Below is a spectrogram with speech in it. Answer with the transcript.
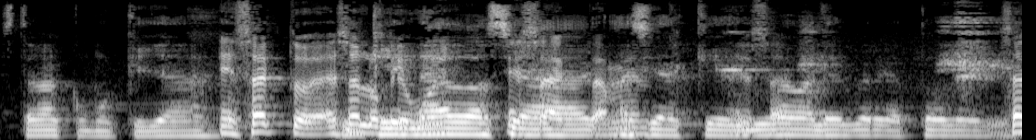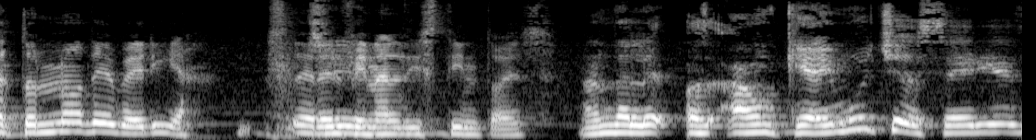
estaba como que ya Exacto, eso es lo que voy. hacia, Exactamente. hacia que iba a Exacto. valer verga todo. Exacto, no debería ser el Sí. final distinto a ese. Ándale, o sea, aunque hay muchas series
